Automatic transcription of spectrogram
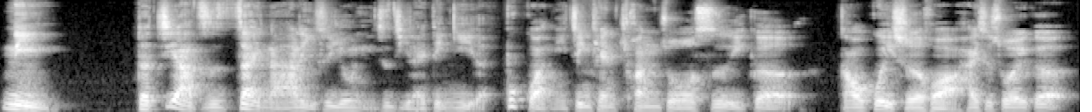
你。的价值在哪里是由你自己来定义的。不管你今天穿着是一个高贵奢华，还是说一个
